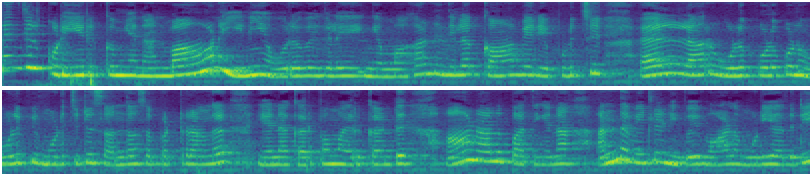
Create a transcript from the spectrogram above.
நெஞ்சில் குடியிருக்கும் என் அன்பான இனிய உறவுகளே இங்கே மகாநதியில் காவேரியை பிடிச்சி எல்லாரும் உழுப்பு உழுப்புன்னு உழுப்பி முடிச்சுட்டு சந்தோஷப்பட்டுறாங்க. ஏன்னா கற்பமாக இருக்கான்ட்டு. ஆனாலும் பார்த்தீங்கன்னா அந்த வீட்டில் நீ போய் வாழ முடியாதுடி.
